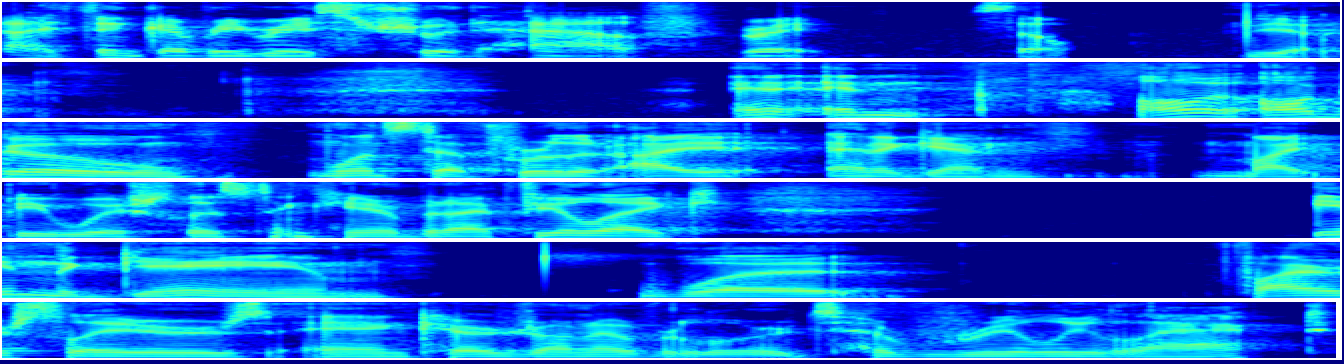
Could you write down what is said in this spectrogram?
I think every race should have, right? So Yeah. And and I'll I'll go one step further. I and again might be wish listing here, but I feel like in the game, what Fyreslayers and Kharadron Overlords have really lacked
